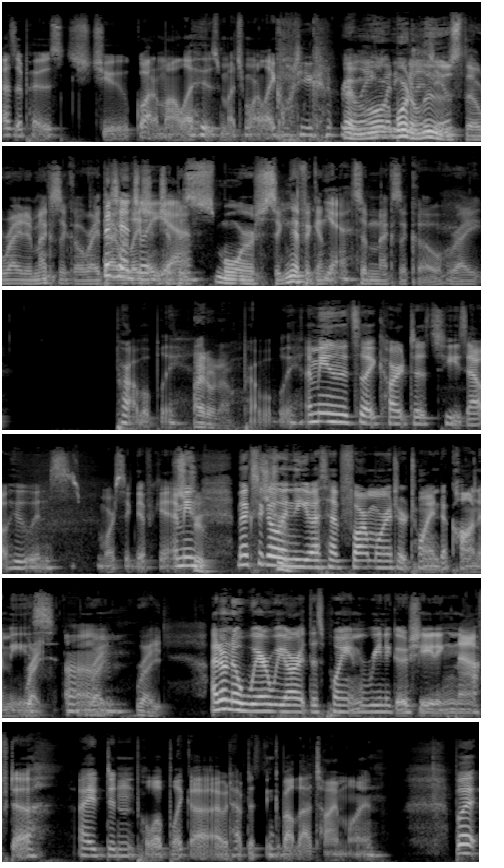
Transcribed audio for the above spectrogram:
as opposed to Guatemala, who's much more like, what are you gonna Yeah, more, what are you more to gonna do? lose, though, right? In Mexico, right? That relationship yeah. is more significant Yeah. to Mexico, right? Probably, I don't know. probably. I mean, it's like hard to tease out who who is more significant. I It's mean, true. Mexico and the U.S. have far more intertwined economies. Right, Um, right, right. I don't know where we are at this point in renegotiating NAFTA. I didn't pull up like a. I would have to think about that timeline. But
